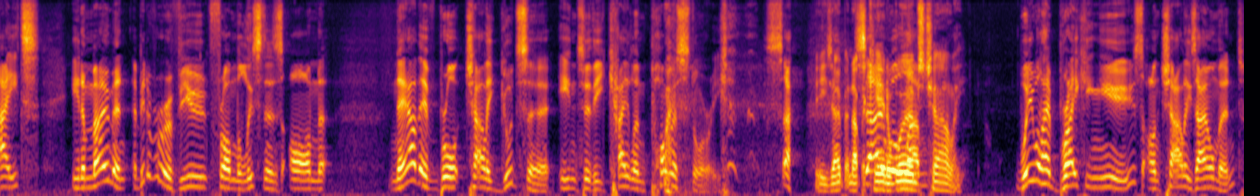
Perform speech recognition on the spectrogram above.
eight. In a moment, a bit of a review from the listeners on. Now they've brought Charlie Goodser into the Kalyn Ponga story. so He's opened up So a can of we'll, worms, um, Charlie. we will have breaking news on Charlie's ailment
